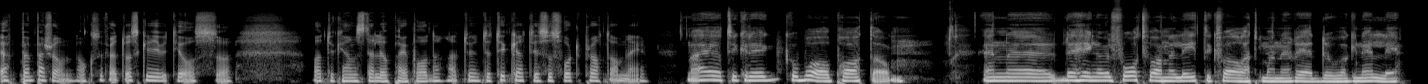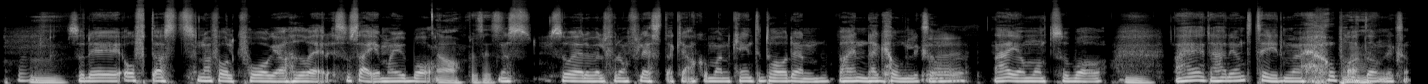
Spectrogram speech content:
öppen person, också för att du har skrivit till oss och, och att du kan ställa upp här i podden. Att du inte tycker att det är så svårt att prata om längre. Nej, jag tycker det går bra att prata om. En, eh, det hänger väl fortfarande lite kvar att man är rädd och vara gnällig. Mm. Så det är oftast när folk frågar hur är det så säger man ju bra. Ja, precis. Men så är det väl för de flesta kanske. Man kan inte dra den varenda gång. Liksom. Nej. Nej, jag mår inte så bra. Mm. Nej, det hade jag inte tid med att prata Nej. om. Liksom.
